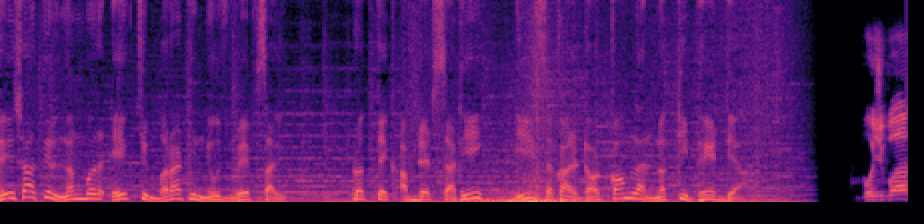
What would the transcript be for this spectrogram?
देशातील नंबर एक ची मराठी न्यूज वेबसाईट. प्रत्येक अपडेटसाठी ई सकाळ डॉट कॉम ला नक्की भेट द्या. भुजबळ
